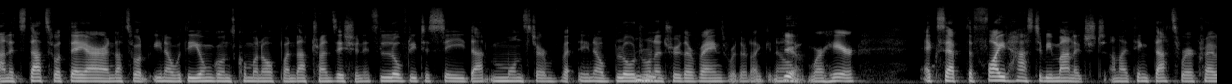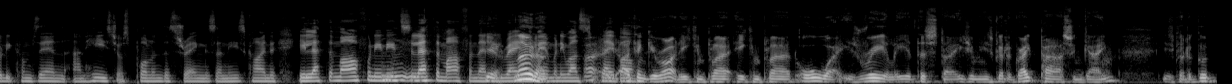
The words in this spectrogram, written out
And it's that's what they are, and that's what you know with the young guns coming up and that transition. It's lovely to see that Munster you know, blood mm-hmm. running through their veins, where they're like, you know, Yeah. we're here except the fight has to be managed and I think that's where Crowley comes in and he's just pulling the strings and he's kind of he let them off when he needs to mm-hmm. let them off and then he'll rein them in when he wants to I, play I ball. think you're right. He can play. He can play it always. Really, at this stage, I mean, he's got a great passing game. He's got a good.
